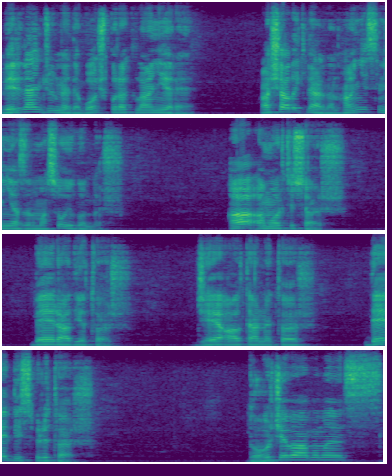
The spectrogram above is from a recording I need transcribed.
Verilen cümlede boş bırakılan yere aşağıdakilerden hangisinin yazılması uygundur? A. Amortisör B. Radyatör C. Alternatör D. Distribütör Doğru cevabımız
